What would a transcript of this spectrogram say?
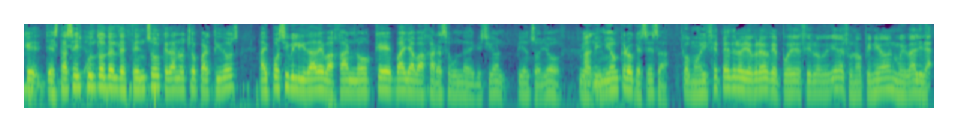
que está a seis puntos del descenso, quedan ocho partidos, hay posibilidad de bajar, no que vaya a bajar a segunda división, pienso yo. Mi Ah, opinión creo que es esa. Como dice Pedro, yo creo que puede decir lo que quiera, es una opinión muy válida.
